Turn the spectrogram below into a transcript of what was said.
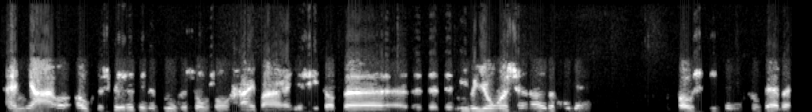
En ja, ook de spirit in de ploeg is soms ongrijpbaar. En je ziet dat eh, de, de nieuwe jongens een hele goede positieve invloed hebben.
